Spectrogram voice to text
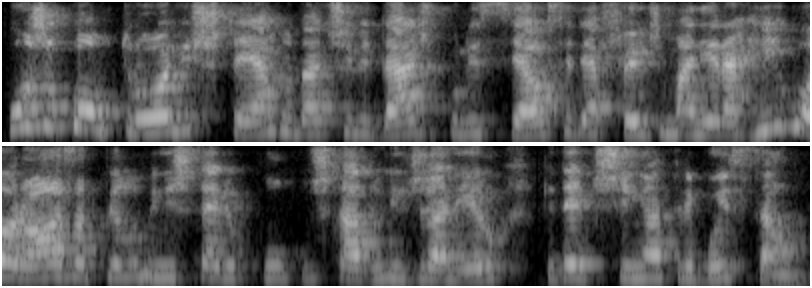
cujo controle externo da atividade policial seria feito de maneira rigorosa pelo Ministério Público do Estado do Rio de Janeiro, que detinha a atribuição.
